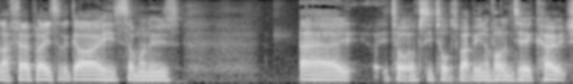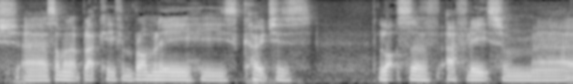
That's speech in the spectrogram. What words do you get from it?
like fair play to the guy. He's someone who's. Uh, he talk, obviously talked about being a volunteer coach. Uh, someone at Blackheath and Bromley. He's coaches lots of athletes from uh,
